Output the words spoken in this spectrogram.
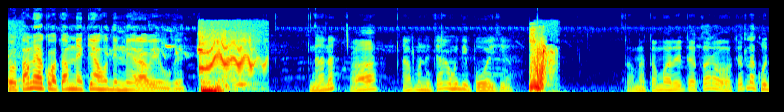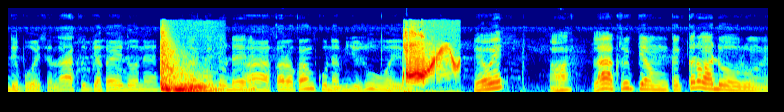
તો તમે કહો તમને ક્યાં સુધી મેર આવે એવું છે? ના ના. હા? આપણને ક્યાં સુધી પોવાય છે. તમે તમારી રીતે કરો. કેટલા ખુદી પોય છે? લાખ રૂપિયા કહી દો ને. હા કરો કંકુ ને બીજું શું હોય? એવું હા. લાખ રૂપિયા હું કંઈક કરો આડું અવરું હવે.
